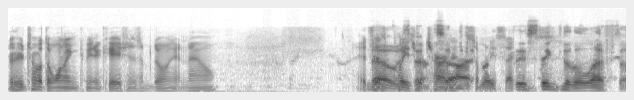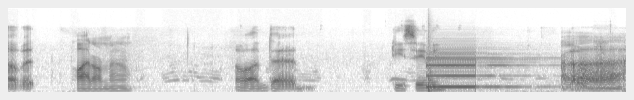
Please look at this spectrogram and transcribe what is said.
If you're talking about the one in communications, I'm doing it now. It no, says it's please return in outside, so many like, seconds. This thing to the left of it. Oh, I don't know. Oh, I'm dead. Do you see me? Uh,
